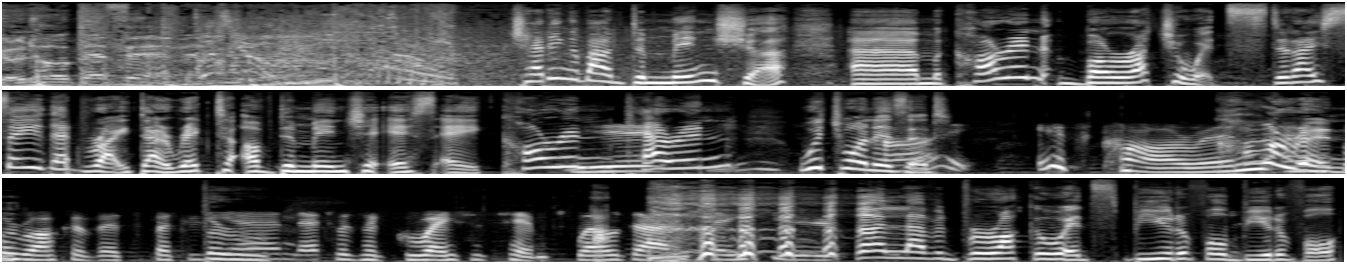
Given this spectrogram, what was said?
Good Hope FM. Let's go. Chatting about dementia, um, Karen Borochowitz. Did I say that right? Director of Dementia SA. Karen, Yes. Karen, which one is it? It's Karen. Karen. Borochowitz. But Bar- Leigh-Anne, that was a great attempt. Well done. Thank you. I love it, Borochowitz. Beautiful, beautiful.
